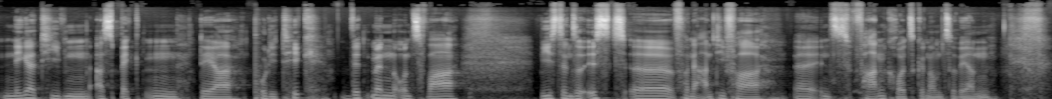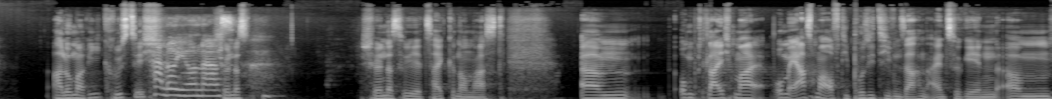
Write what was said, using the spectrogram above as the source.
negativen Aspekten der Politik widmen und zwar wie es denn so ist, äh, von der Antifa äh, ins Fadenkreuz genommen zu werden. Hallo Marie, grüß dich. Hallo Jonas. Schön, dass, schön, dass du dir Zeit genommen hast. Ähm, um gleich mal, um erstmal auf die positiven Sachen einzugehen. Ähm,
